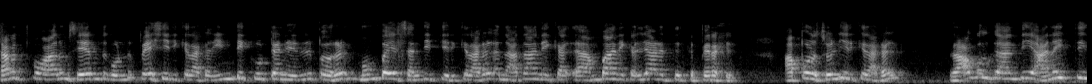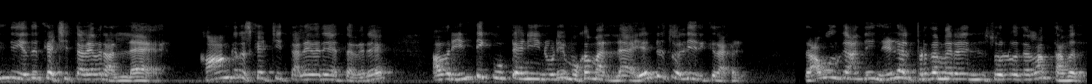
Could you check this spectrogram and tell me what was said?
சரத்பவாரும் சேர்ந்து கொண்டு பேசியிருக்கிறார்கள். இந்தி கூட்டணியில் இருப்பவர்கள் மும்பையில் சந்தித்து இருக்கிறார்கள் அந்த அதானி க- அம்பானி கல்யாணத்திற்கு பிறகு. அப்பொழுது சொல்லியிருக்கிறார்கள் ராகுல் காந்தி அனைத்து இந்திய எதிர்க்கட்சி தலைவர் அல்ல. காங்கிரஸ் கட்சி தலைவரே தவிர அவர் இந்தி கூட்டணியினுடைய முகம் அல்ல என்று சொல்லி இருக்கிறார்கள் ராகுல் காந்தி நிழல் பிரதமர் என்று சொல்வதெல்லாம் தவறு.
